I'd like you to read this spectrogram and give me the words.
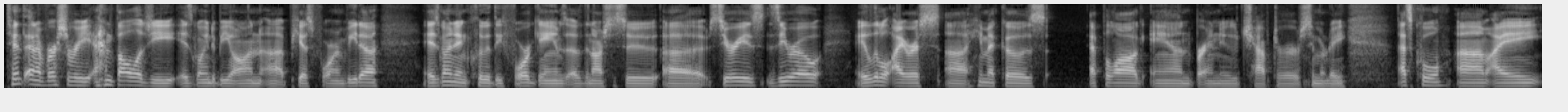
10th anniversary anthology is going to be on uh, PS4 and Vita. It is going to include the four games of the Narcissu uh, series: Zero, A Little Iris, uh, Himeko's epilogue, and brand new chapter Sumeri. That's cool. Um, I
